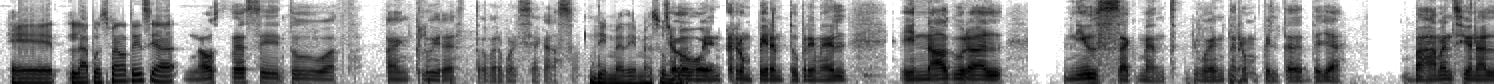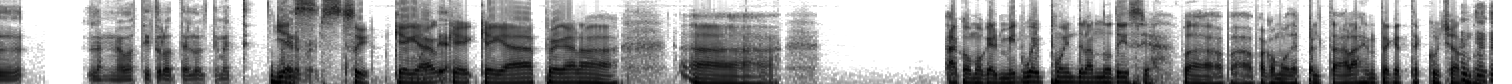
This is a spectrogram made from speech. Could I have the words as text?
Eh, la próxima noticia. No sé si tú vas a incluir esto, pero por si acaso. Dime, dime. Yo voy a interrumpir en tu primer inaugural news segment y voy a interrumpirte desde ya. Vas a mencionar los nuevos títulos del Ultimate yes, Sí, quería, que, quería pegar a, a, a, como que el midway point de las noticias para pa, pa como despertar a la gente que esté escuchando.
